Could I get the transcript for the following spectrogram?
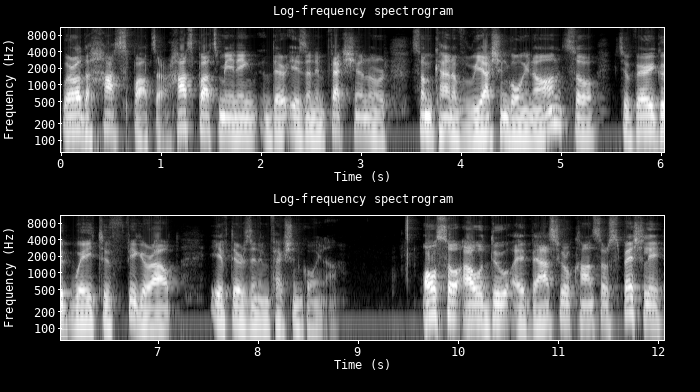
where all the hot spots are. Hot spots meaning there is an infection or some kind of reaction going on. So it's a very good way to figure out if there's an infection going on. Also, I will do a vascular consult, especially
